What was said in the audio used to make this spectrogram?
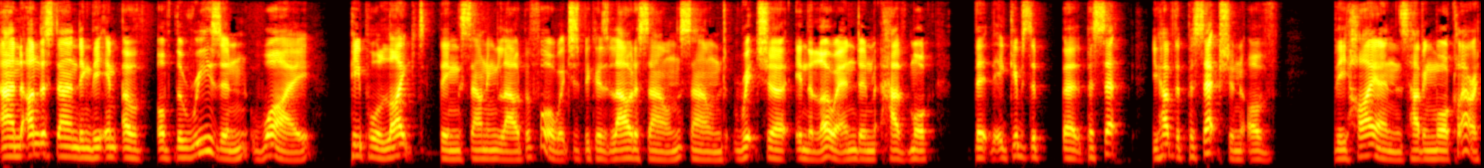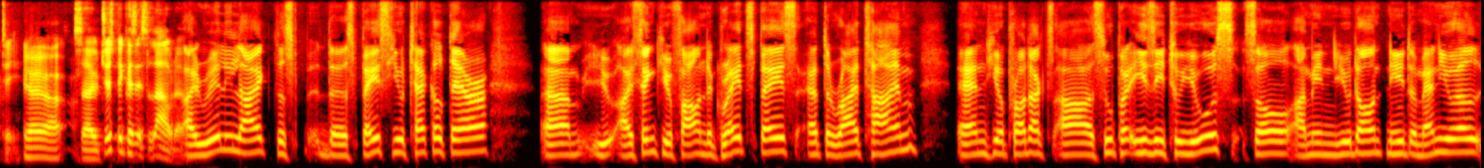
And understanding the of of the reason why people liked things sounding loud before, which is because louder sounds sound richer in the low end and have more. That it gives the uh, percep. You have the perception of the high ends having more clarity. Yeah. yeah. So just because it's louder, I really like the sp- the space you tackled there. Um, you, I think you found a great space at the right time, and your products are super easy to use. So, I mean, you don't need a manual.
